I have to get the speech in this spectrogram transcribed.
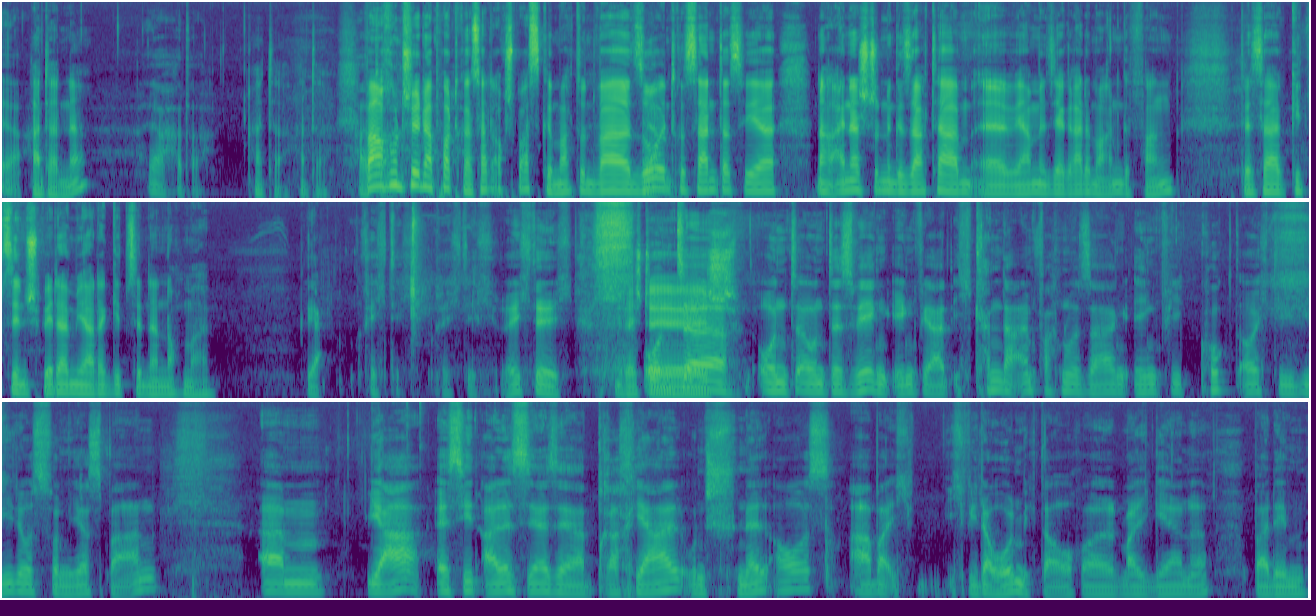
Ja, Hat er, ne? ja, hat er. Hat er, hat er. War auch ein schöner Podcast, hat auch Spaß gemacht und war so Ja. interessant, dass wir nach einer Stunde gesagt haben, äh, wir haben jetzt ja gerade mal angefangen. Deshalb gibt es den später im Jahr, da gibt es den dann nochmal. Ja, richtig, richtig, richtig. Richtig. Und, äh, und, und deswegen, irgendwie, ich kann da einfach nur sagen, irgendwie guckt euch die Videos von Jasper an. Ähm, ja, es sieht alles sehr, sehr brachial und schnell aus, aber ich, ich wiederhole mich da auch äh, mal gerne bei dem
